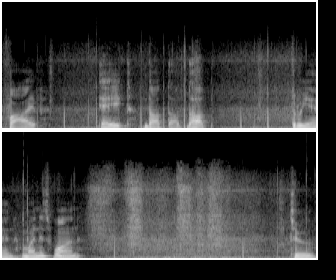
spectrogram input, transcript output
5 8 dot dot dot 3n minus 1 2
